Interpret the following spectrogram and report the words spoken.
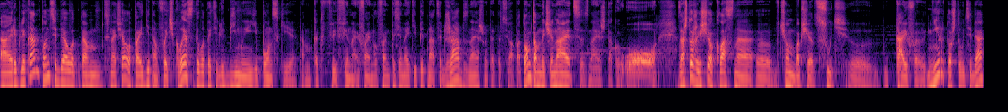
а репликант, он тебя вот там сначала пойди там фэтч-квесты вот эти любимые японские, там как в Final Fantasy найти 15 жаб, знаешь, вот это все. А потом там начинается, знаешь, такой, о, за что же еще классно, э, в чем вообще суть э, кайфа Нир, то, что у тебя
